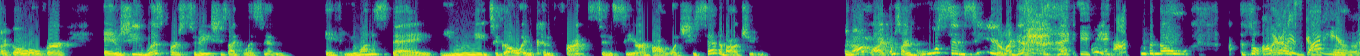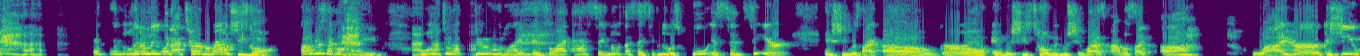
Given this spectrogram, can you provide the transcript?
I go over, and she whispers to me. She's like, "Listen, if you want to stay, you need to go and confront Sincere about what she said about you." And I'm like, I'm sorry, who's sincere? Like, I don't even know. So I like, got here. and then literally when I turn around, she's gone. I'm just like, okay, what do I do? Like, and so I asked St. Louis, I said, St. Louis, who is sincere? And she was like, oh, girl. And when she told me who she was, I was like, oh, why her? Because she,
